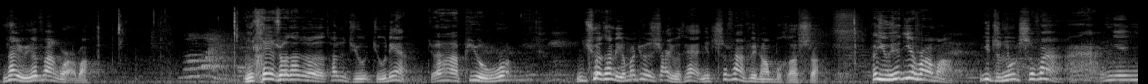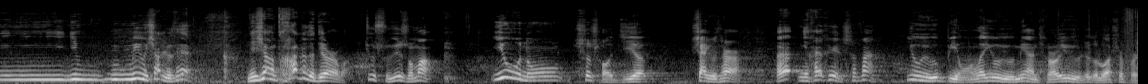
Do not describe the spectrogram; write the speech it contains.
你看有些饭馆吧。你可以说它是它是酒酒店，就像啤酒屋，你去它里面就是下酒菜，你吃饭非常不合适。那有些地方嘛，你只能吃饭，哎，你你你你你没有下酒菜。你像他这个店儿吧，就属于什么，又能吃炒鸡、下酒菜，哎，你还可以吃饭，又有饼子，又有面条，又有这个螺蛳粉，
